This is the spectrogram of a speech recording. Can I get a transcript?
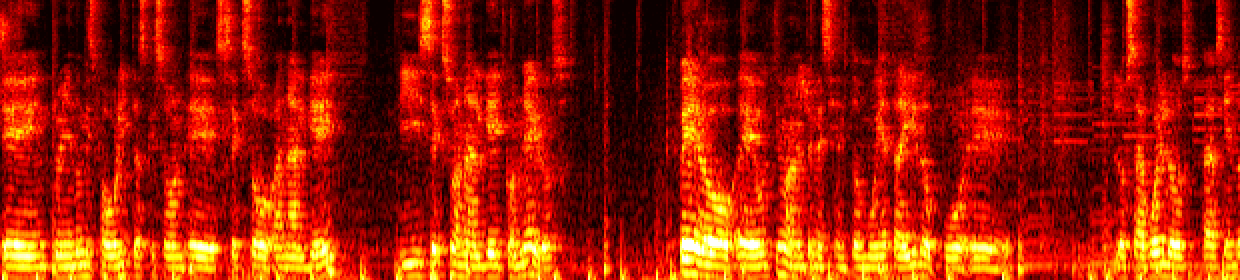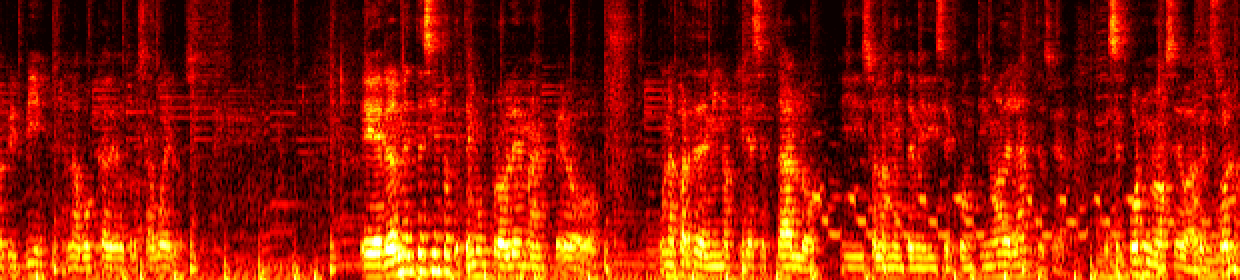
eh, incluyendo mis favoritas que son eh, sexo anal gay y sexo anal gay con negros. Pero eh, últimamente me siento muy atraído por los abuelos haciendo pipí en la boca de otros abuelos. Realmente siento que tengo un problema, pero una parte de mí no quiere aceptarlo y solamente me dice, continúa adelante, o sea, ese porno no se va a ver solo.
